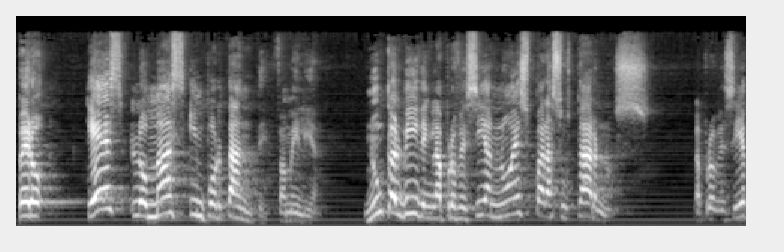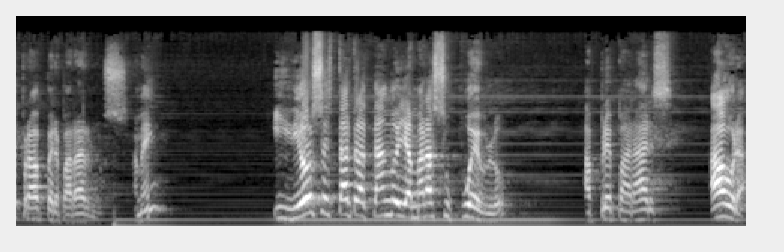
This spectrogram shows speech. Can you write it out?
Pero, ¿qué es lo más importante, familia? Nunca olviden, la profecía no es para asustarnos. La profecía es para prepararnos. Amén. Y Dios está tratando de llamar a su pueblo a prepararse. Ahora,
